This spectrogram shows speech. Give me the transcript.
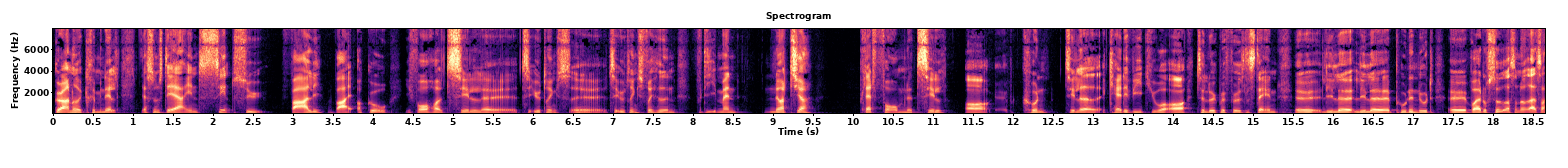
gøre noget kriminelt. Jeg synes, det er en sindssyg farlig vej at gå i forhold til, øh, til, ytrings, øh, til ytringsfriheden, fordi man nudger platformene til at øh, kun tillade kattevideoer og tillykke med fødselsdagen, øh, lille, lille pundenut, øh, hvor er du sød og sådan noget. Altså,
